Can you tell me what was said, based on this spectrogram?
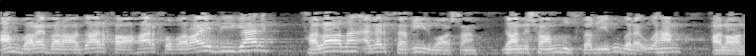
اما برای برادر خواهر فقرای دیگر حلالن اگر فقیر باشن. دانش آموز فقیرو برای او هم حلال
